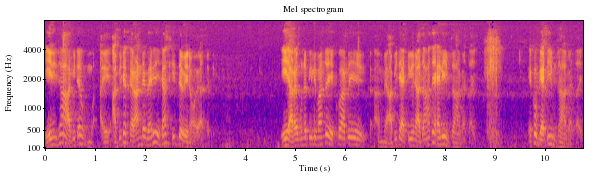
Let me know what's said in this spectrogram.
ඒ නිසා අපිට අපිට කරන්න බැරි එකක් සිද්ධ වෙනවා ඔය අතරේ. ඒ අරමුණ පිළිබඳව එක්ක අපේ අපිට ඇති වෙන අදහස ඇලීම් සහගතයි. එක්ක ගැටීම් සහගතයි.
